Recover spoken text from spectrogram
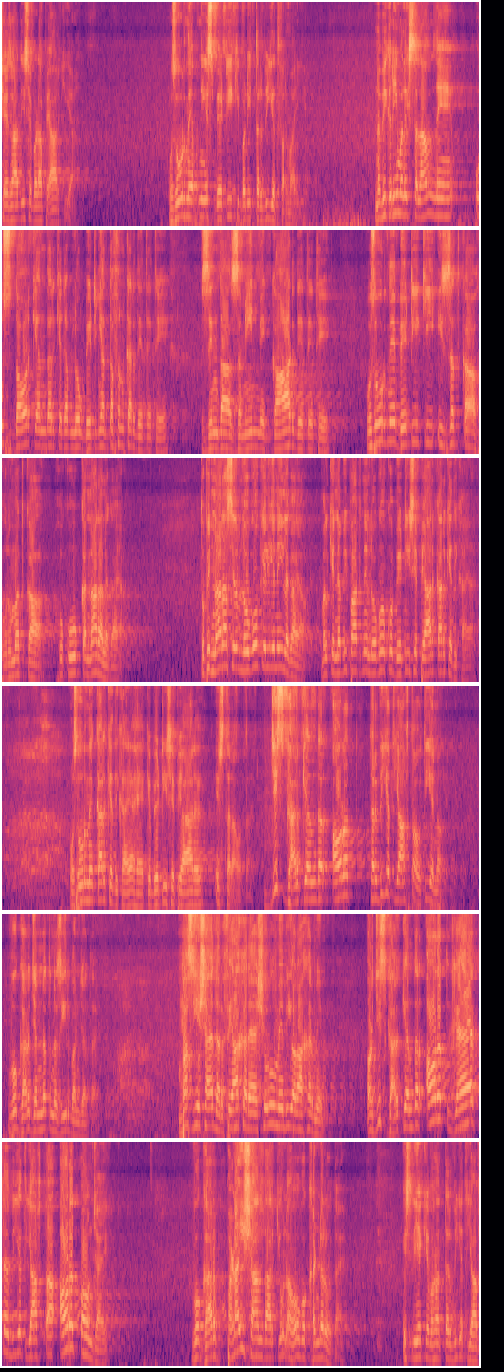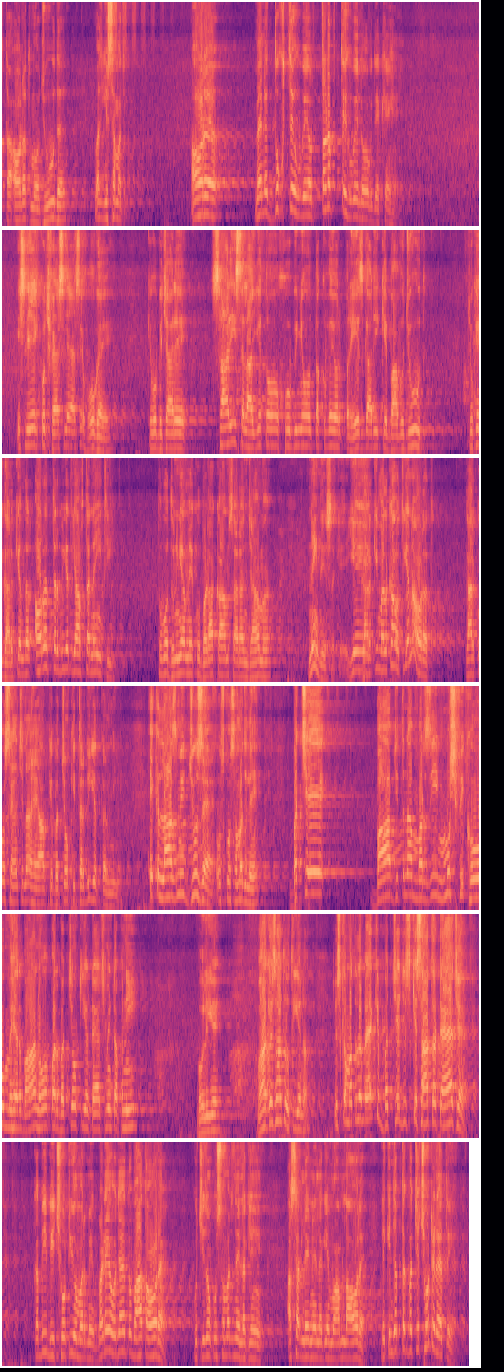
شہزادی سے بڑا پیار کیا۔ حضور نے اپنی اس بیٹی کی بڑی تربیت فرمائی۔ ہے نبی کریم علیہ السلام نے اس دور کے اندر کہ جب لوگ بیٹیاں دفن کر دیتے تھے، زندہ زمین میں گاڑ دیتے تھے، حضور نے بیٹی کی عزت کا، حرمت کا، حقوق کا نعرہ لگایا۔ تو پھر نعرہ صرف لوگوں کے لیے نہیں لگایا، بلکہ نبی پاک نے لوگوں کو بیٹی سے پیار کر کے دکھایا۔ حضور نے کر کے دکھایا ہے کہ بیٹی سے پیار اس طرح ہوتا ہے۔ جس گھر کے اندر عورت تربیت یافتہ ہوتی ہے نا، وہ گھر جنت نظیر بن جاتا ہے۔ بس یہ شاید حرف آخر ہے، شروع میں بھی اور آخر میں بھی۔ اور جس گھر کے اندر عورت غیر تربیت یافتہ عورت پہنچ جائے، وہ گھر بڑا ہی شاندار کیوں نہ ہو، وہ کھنڈر ہوتا ہے۔ اس لیے کہ وہاں تربیت یافتہ عورت موجود ہے۔ بس یہ سمجھ لو۔ اور میں نے دکھتے ہوئے اور تڑپتے ہوئے لوگ دیکھے ہیں۔ اس لیے کچھ فیصلے ایسے ہو گئے کہ وہ بیچارے ساری صلاحیتوں، خوبیوں، تقوی اور پرہیزگاری کے باوجود، چونکہ گھر کے اندر عورت تربیت یافتہ نہیں تھی، تو وہ دنیا میں کوئی بڑا کام سارا انجام نہیں دے سکے۔ یہ گھر کی ملکہ ہوتی ہے نا عورت۔ گھر کو سینچنا ہے، آپ کے بچوں کی تربیت کرنی ہے۔ ایک لازمی جز ہے، اس کو سمجھ لیں۔ بچے، باپ جتنا مرضی مشفق ہو، مہربان ہو، پر بچوں کی اٹیچمنٹ اپنی، بولیے وہاں کے ساتھ ہوتی ہے نا۔ تو اس کا مطلب ہے کہ بچے جس کے ساتھ اٹیچ ہے کبھی بھی چھوٹی عمر میں، بڑے ہو جائیں تو بات اور ہے۔ کچھ چیزوں کو سمجھنے لگیں، اثر لینے لگے معاملہ اور ہے۔ لیکن جب تک بچے چھوٹے رہتے ہیں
